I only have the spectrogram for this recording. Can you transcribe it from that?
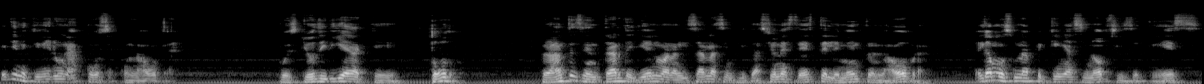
¿Qué tiene que ver una cosa con la otra? Pues yo diría que todo. Pero antes de entrar de lleno a analizar las implicaciones de este elemento en la obra, hagamos una pequeña sinopsis de qué es.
